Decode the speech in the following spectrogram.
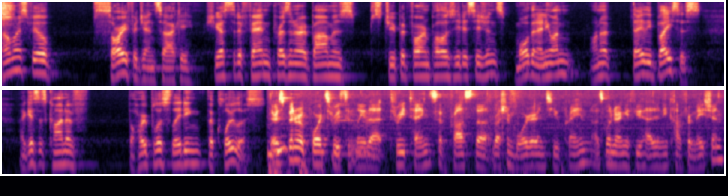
I almost feel sorry for Jen Psaki. She has to defend President Obama's stupid foreign policy decisions more than anyone on a daily basis. I guess it's kind of the hopeless leading the clueless. There's been reports recently that three tanks have crossed the Russian border into Ukraine. I was wondering if you had any confirmation.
